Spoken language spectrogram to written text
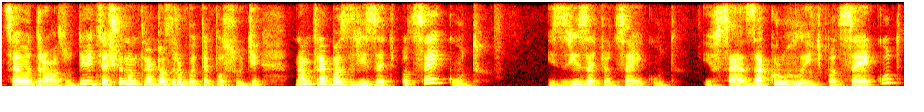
це одразу. Дивіться, що нам треба зробити, по суті. Нам треба зрізати оцей кут і зрізати оцей кут. І все. Закруглить оцей кут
